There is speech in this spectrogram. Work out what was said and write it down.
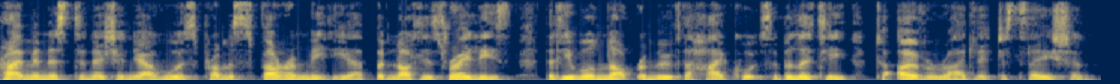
Prime Minister Netanyahu has promised foreign media, but not Israelis, that he will not remove the High Court's ability to override legislation.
